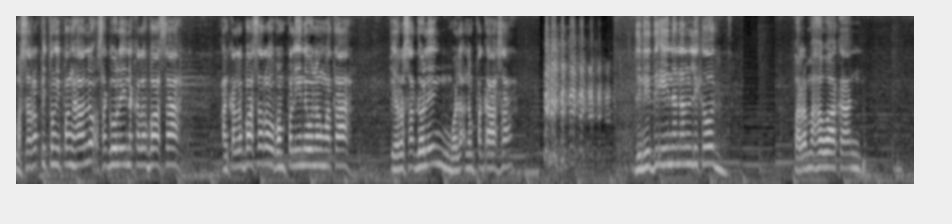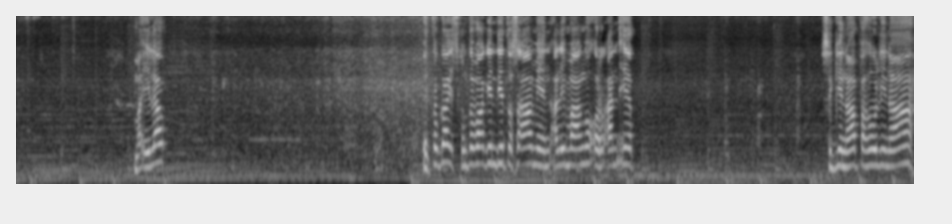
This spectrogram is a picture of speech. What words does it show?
Masarap itong ipanghalo sa gulay na kalabasa. Ang kalabasa raw, pampalinaw ng mata. Pero sa duling, wala ng pag-asa. Dinidiinan ang likod para mahawakan. Mailap. Ito guys, kung tawagin dito sa amin, alimango or anit. Sige na, pahuli na.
